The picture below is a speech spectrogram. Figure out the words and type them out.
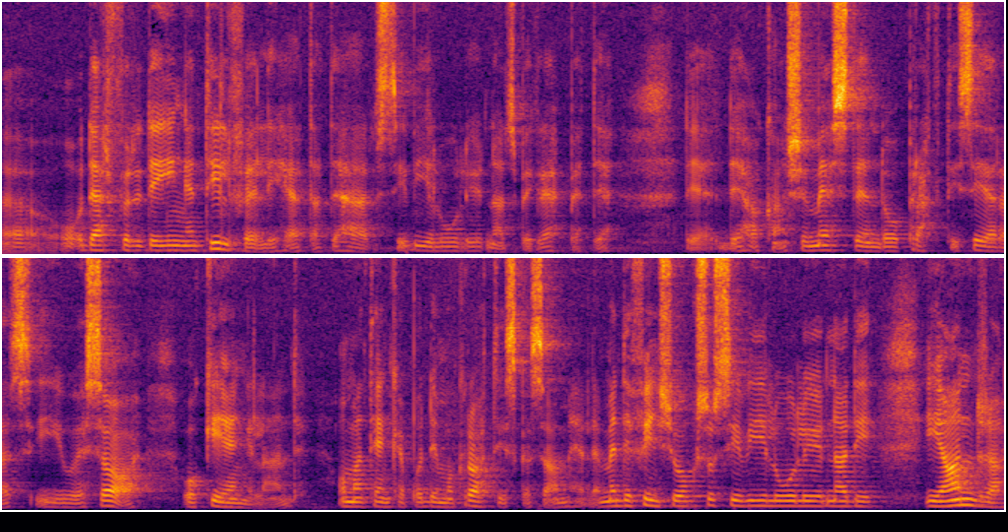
Eh, och därför är det ingen tillfällighet att det här civil olydnadsbegreppet är det, det har kanske mest ändå praktiserats i USA och i England om man tänker på demokratiska samhällen. Men det finns ju också civil olydnad i, i andra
